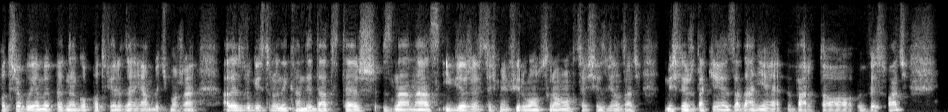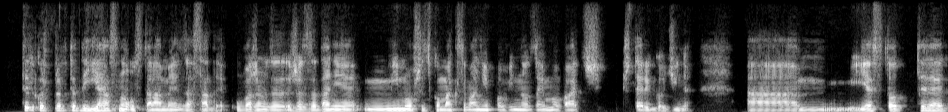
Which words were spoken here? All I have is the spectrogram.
Potrzebujemy pewnego potwierdzenia, być może, ale z drugiej strony kandydat też zna nas i wie, że jesteśmy firmą, z którą chce się związać. Myślę, że takie zadanie warto wysłać tylko że wtedy jasno ustalamy zasady. Uważam, że zadanie mimo wszystko maksymalnie powinno zajmować 4 godziny. Jest to tyle,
